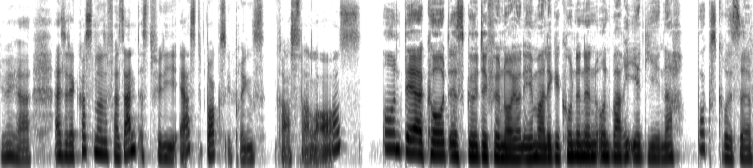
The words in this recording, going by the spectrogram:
Ja. Also der kostenlose Versand ist für die erste Box übrigens kostenlos. Und der Code ist gültig für neue und ehemalige Kundinnen und variiert je nach Boxgröße.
